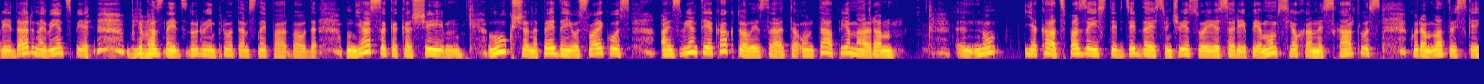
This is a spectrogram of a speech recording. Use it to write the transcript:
arī dara neviens pie, pie mm -hmm. baznīcas durvīm, protams, nepārbauda. Un jāsaka, ka šī lūkšana pēdējos laikos aizvien tiek aktualizēta, un tā, piemēram, nu, ja kāds pazīst, ir dzirdējis, viņš viesojies arī pie mums, Johannes Kārtlis, kuram latviski,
